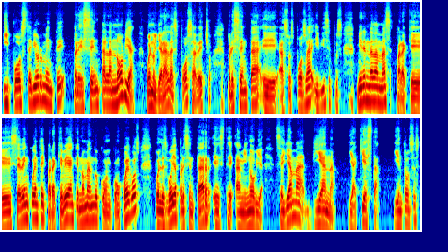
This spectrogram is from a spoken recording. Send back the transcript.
y posteriormente presenta a la novia, bueno, ya era la esposa, de hecho, presenta eh, a su esposa y dice, pues miren nada más, para que se den cuenta y para que vean que no me ando con, con juegos, pues les voy a presentar este, a mi novia. Se llama Diana y aquí está. Y entonces,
